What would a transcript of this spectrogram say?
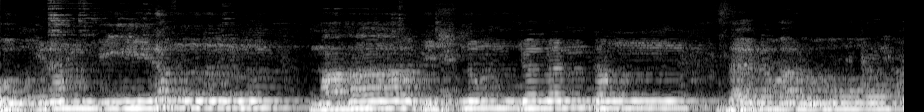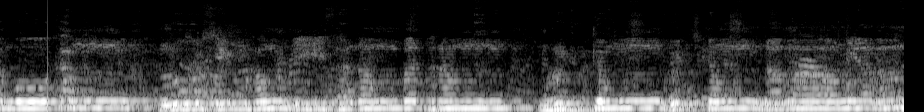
उग्रं वीरं महाविष्णुं ज्वलन्तं सर्वलोकमोकं नृसिंहं भीषणं भद्रं मृत्युं मृत्युं नमाम्यहम्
